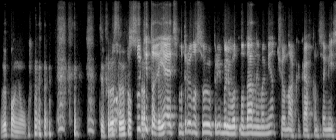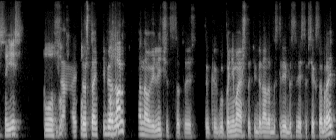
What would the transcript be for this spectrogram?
выполнил. Ты просто ну, выполнил. По сути-то я смотрю на свою прибыль вот на данный момент, что она какая в конце месяца есть. По, да, то, что они тебе отдадут, она увеличится, то есть ты как бы понимаешь, что тебе надо быстрее быстрее со всех собрать,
